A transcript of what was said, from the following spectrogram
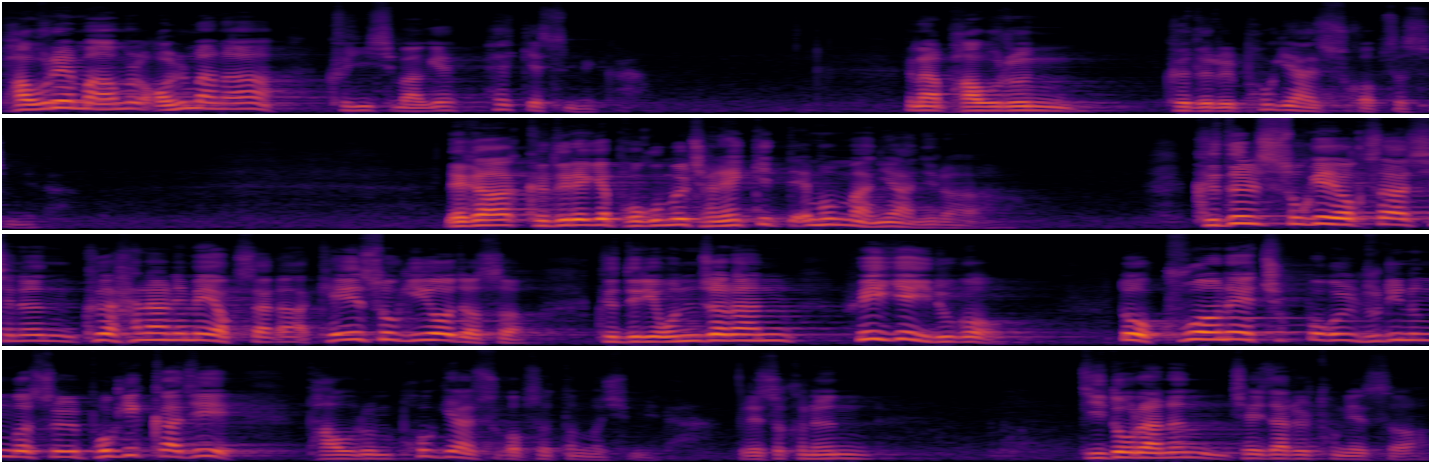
바울의 마음을 얼마나 근심하게 했겠습니까? 그러나 바울은 그들을 포기할 수가 없었습니다. 내가 그들에게 복음을 전했기 때문만이 아니라 그들 속에 역사하시는 그 하나님의 역사가 계속 이어져서 그들이 온전한 회개에 이르고 또 구원의 축복을 누리는 것을 보기까지 바울은 포기할 수가 없었던 것입니다. 그래서 그는 디도라는 제자를 통해서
